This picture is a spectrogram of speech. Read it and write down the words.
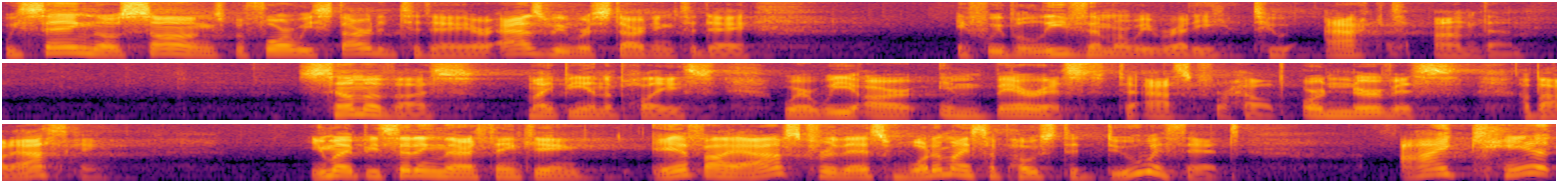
We sang those songs before we started today, or as we were starting today. If we believe them, are we ready to act on them? Some of us might be in a place where we are embarrassed to ask for help or nervous about asking. You might be sitting there thinking, if I ask for this, what am I supposed to do with it? I can't,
